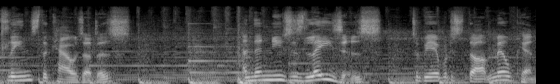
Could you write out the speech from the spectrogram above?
cleans the cow's udders and then uses lasers to be able to start milking.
